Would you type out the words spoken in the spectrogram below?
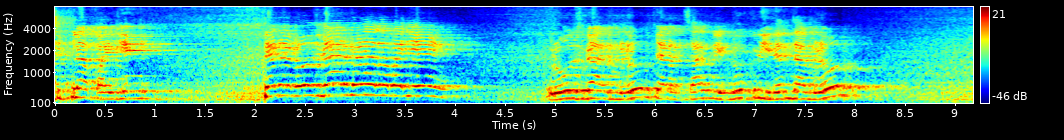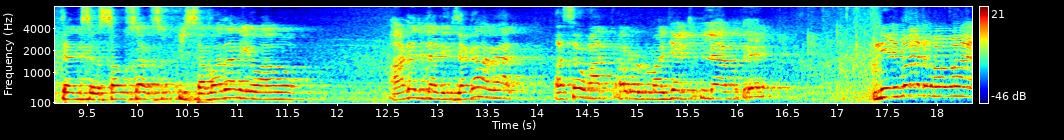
शिकला पाहिजे. त्याला रोजगार मिळाला पाहिजे. रोजगार मिळून त्याला चांगली नोकरी धंदा मिळून त्यांचं संसार सुखी समाधानी व्हावं. आनंदाने जगाव्यात असं वातावरण माझ्या जिल्ह्यामध्ये निर्माण व्हावं.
